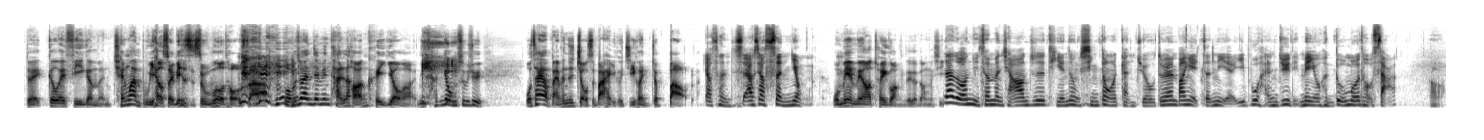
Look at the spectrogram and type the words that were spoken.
对各位 figure 们，千万不要随便使出摸头杀。我们虽然这边谈了，好像可以用啊，你用出去，我猜有百分之九十八有机会你就爆了。要慎是要要慎用了。我们也没有要推广这个东西。那如果女生们想要就是体验这种心动的感觉，我这边帮你整理了一部韩剧，里面有很多摸头杀。好，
